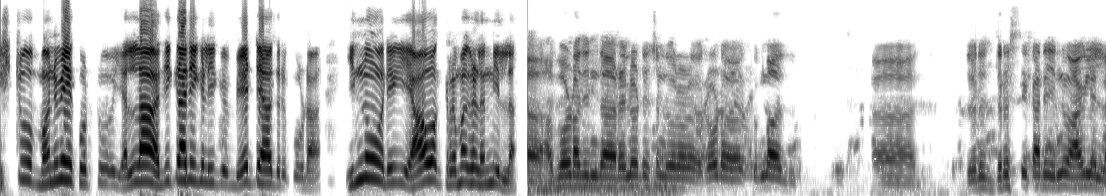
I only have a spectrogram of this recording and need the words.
ಇಷ್ಟು ಮನವಿ ಕೊಟ್ಟು ಎಲ್ಲಾ ಅಧಿಕಾರಿಗಳಿಗೆ ಭೇಟಿ ಆದರೂ ಕೂಡ ಇನ್ನೂವರೆಗೆ ಯಾವ ಕ್ರಮಗಳನ್ನಿಲ್ಲ. ಅಬೋಡದಿಂದ ರೈಲ್ವೆ ಸ್ಟೇಷನ್ ರೋಡ್ ತುಂಬಾ ದುರಸ್ತಿ ಕಾರ್ಯ ಇನ್ನೂ ಆಗಲಿಲ್ಲ.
